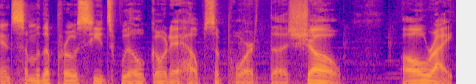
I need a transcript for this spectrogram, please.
and some of the proceeds will go to help support the show. All right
